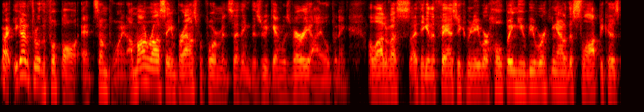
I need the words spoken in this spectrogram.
Right, you got to throw the football at some point. Amon-Ra St. Brown's performance, I think, this weekend was very eye-opening. A lot of us, I think, in the fantasy community, were hoping he'd be working out of the slot because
